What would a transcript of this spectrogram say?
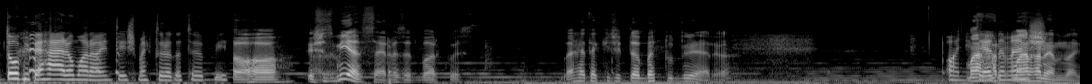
Dobj be három aranyt, és megtudod a többit. Aha. És ez milyen szervezet, Barkos? Lehet egy kicsit többet tudni erről? Annyit Már, érdemes, már ha nem nagy.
